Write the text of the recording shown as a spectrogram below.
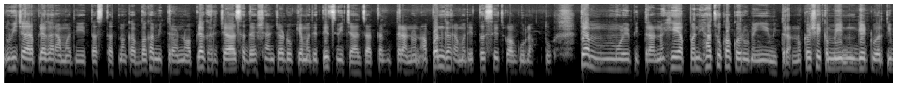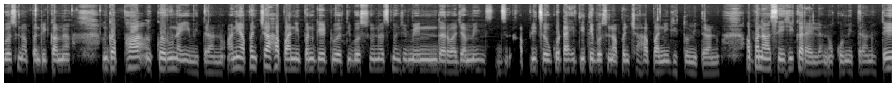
विचार आपल्या घरामध्ये येत असतात. मग बघा मित्रांनो आपल्या घरच्या सदस्यांच्या डोक्यामध्ये तेच विचार जातात मित्रांनो आपण घरामध्ये तसेच वागू लागतो. त्यामुळे मित्रांनो हे आपण ह्या चुका करू नये मित्रांनो. कसे मेन गेटवरती बसून आपण रिकाम्या गप्पा करू नये मित्रांनो. आणि आपण चहा पाणी पण गेटवरती बसूनच म्हणजे मेन दरवाजा मेन आपली चौकट आहे तिथे बसून आपण चहा पाणी घेतो मित्रांनो. आपण असेही करायला नको मित्रांनो. ते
